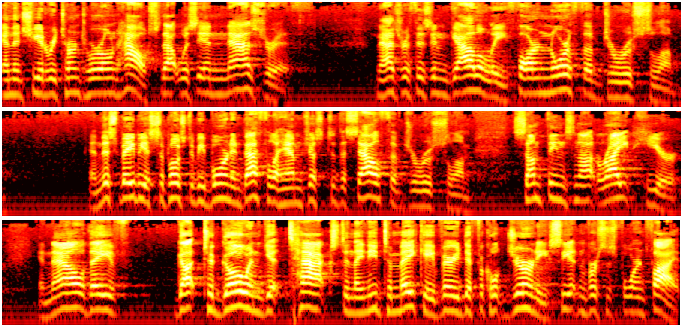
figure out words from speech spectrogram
and then she had returned to her own house. That was in Nazareth. Nazareth is in Galilee, far north of Jerusalem. And this baby is supposed to be born in Bethlehem, just to the south of Jerusalem. Something's not right here. And now they've got to go and get taxed, and they need to make a very difficult journey. See it in verses 4 and 5.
